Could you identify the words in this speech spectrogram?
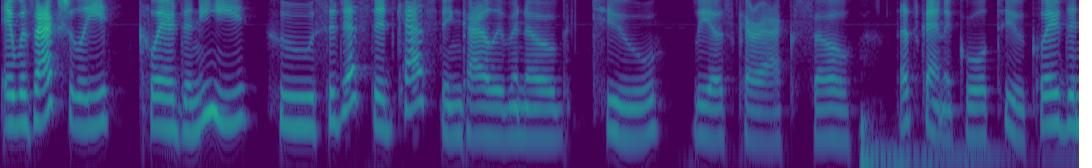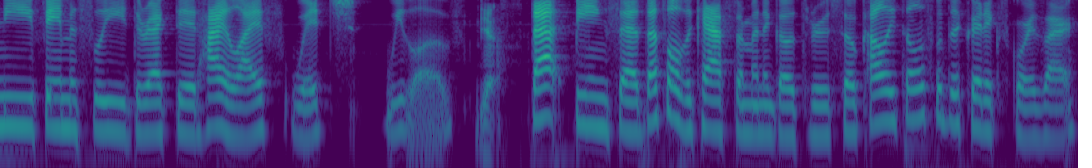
It was actually Claire Denis who suggested casting Kylie Minogue to Leos Carax, so that's kind of cool too. Claire Denis famously directed High Life, which we love. Yes. That being said, that's all the cast I'm going to go through. So, Collie, tell us what the critic scores are.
